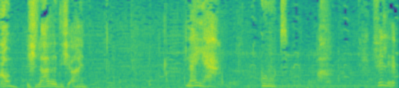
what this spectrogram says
Komm, ich lade dich ein. Naja, gut. Philipp,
